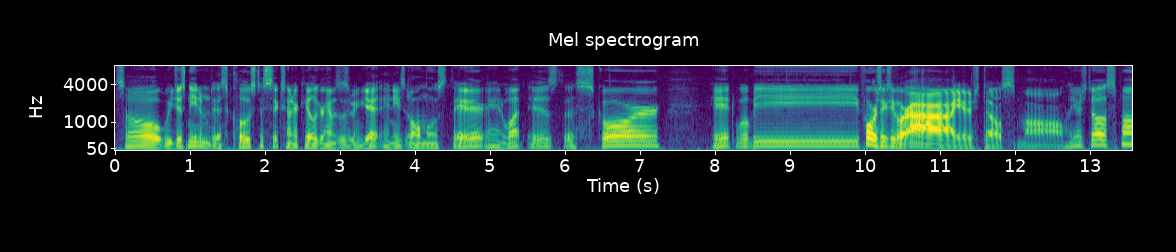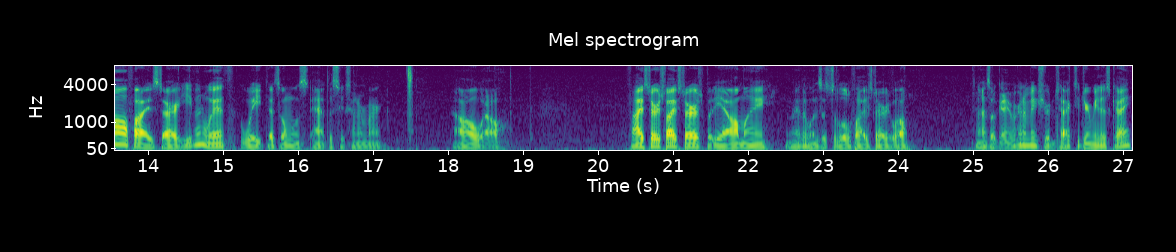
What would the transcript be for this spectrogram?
So we just need him as close to 600 kilograms as we can get, and he's almost there. And what is the score? It will be 464. Ah, you're still small. You're still a small five star, even with weight that's almost at the 600 mark. Oh well. Five stars, five stars, but yeah, all my my other ones just a little five star as well. That's okay. We're gonna make sure to taxidermy this guy.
